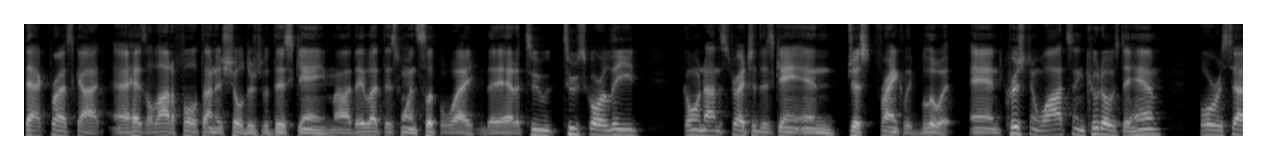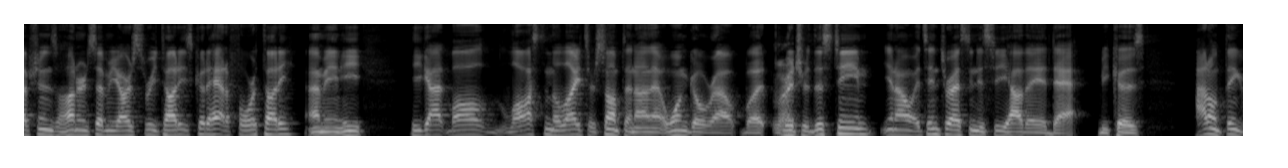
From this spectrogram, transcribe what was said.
Dak Prescott uh, has a lot of fault on his shoulders with this game. Uh, they let this one slip away. They had a two two score lead going down the stretch of this game and just frankly blew it. And Christian Watson, kudos to him, four receptions, 107 yards, three tutties. Could have had a fourth tutty. I mean, he he got ball lost in the lights or something on that one go route. But right. Richard, this team, you know, it's interesting to see how they adapt because I don't think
